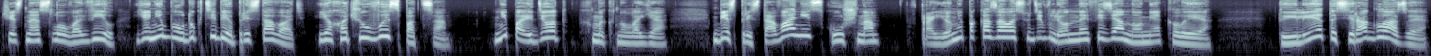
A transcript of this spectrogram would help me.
Честное слово, Вил, я не буду к тебе приставать. Я хочу выспаться». «Не пойдет», — хмыкнула я. «Без приставаний скучно». В проеме показалась удивленная физиономия Клея. «Ты ли это сероглазая?»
